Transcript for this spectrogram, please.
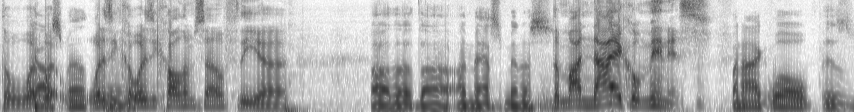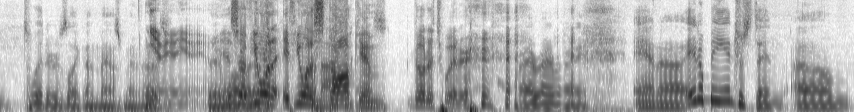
The what what, what does he Yeah. what does he call himself? The uh, uh, the the unmasked menace. the maniacal menace. Maniac. Well, his Twitter is like unmasked menace. Yeah, yeah, yeah. yeah. Well, so if you want to if you want to stalk him, go to Twitter. right, right, right. And uh, it'll be interesting. Um,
